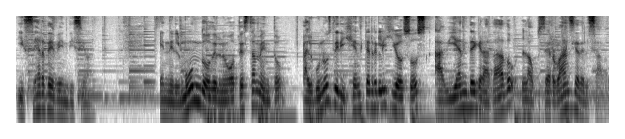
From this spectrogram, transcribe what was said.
y ser de bendición. En el mundo del Nuevo Testamento, algunos dirigentes religiosos habían degradado la observancia del sábado,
